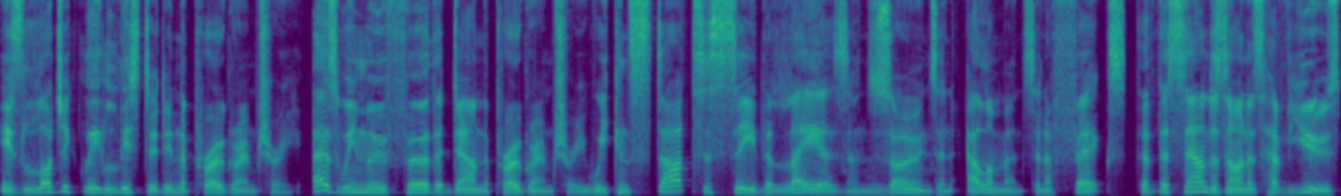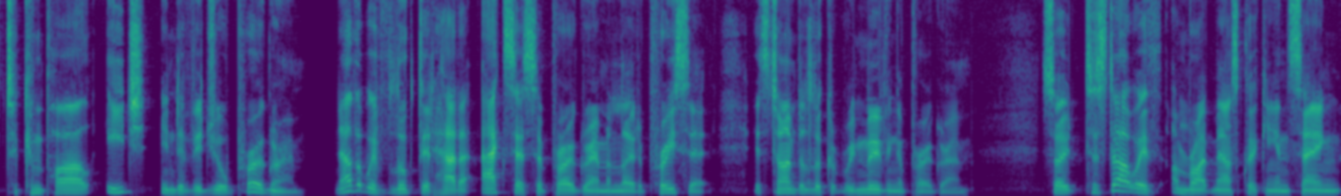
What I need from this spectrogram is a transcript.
is logically listed in the program tree. As we move further down the program tree, we can start to see the layers and zones and elements and effects that the sound designers have used to compile each individual program. Now that we've looked at how to access a program and load a preset, it's time to look at removing a program. So to start with, I'm right mouse clicking and saying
